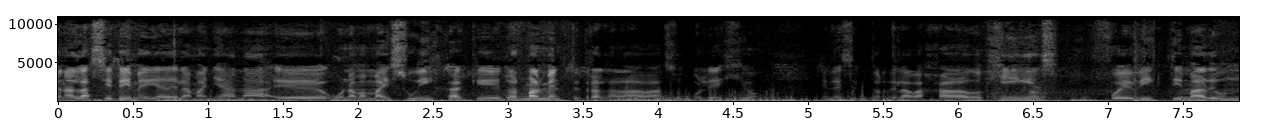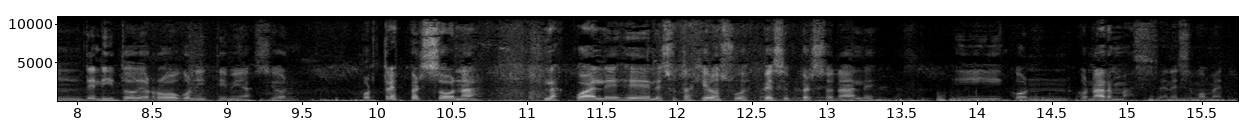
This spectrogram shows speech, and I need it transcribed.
a las 7 y media de la mañana, eh, una mamá y su hija que normalmente trasladaba a su colegio en el sector de la bajada de O'Higgins fue víctima de un delito de robo con intimidación por tres personas, las cuales eh, le sustrajeron sus especies personales y con, con armas en ese momento.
